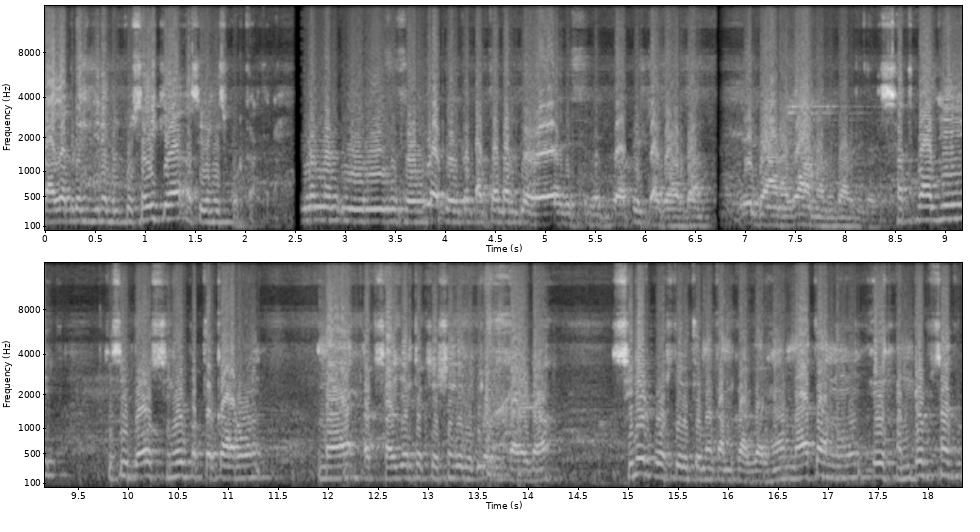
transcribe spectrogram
ਰਾਜਾ ਬੜਿੰਗ ਜੀ ਨੇ ਬਿਲਕੁਲ ਸਹੀ ਕਿਹਾ ਅਸੀਂ ਉਹਨੂੰ ਸਪੋਰਟ ਕਰਦੇ ਹਾਂ ਸਤਪਾਲ ਜੀ ਤੁਸੀਂ ਬਹੁਤ ਸੀਨੀਅਰ ਪੱਤਰਕਾਰ ਹੋ। ਮੈਂ ਐਕਸਾਈਜ਼ ਐਂਡ ਟੈਕਸੇਸ਼ਨ ਦੇ ਵਿੱਚੋਂ ਰਿਟਾਇਰਡ ਹਾਂ। ਸੀਨੀਅਰ ਪੋਸਟ ਦੇ ਉੱਤੇ ਮੈਂ ਕੰਮ ਕਰਦਾ ਰਿਹਾ। ਮੈਂ ਤੁਹਾਨੂੰ ਇਹ 100%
